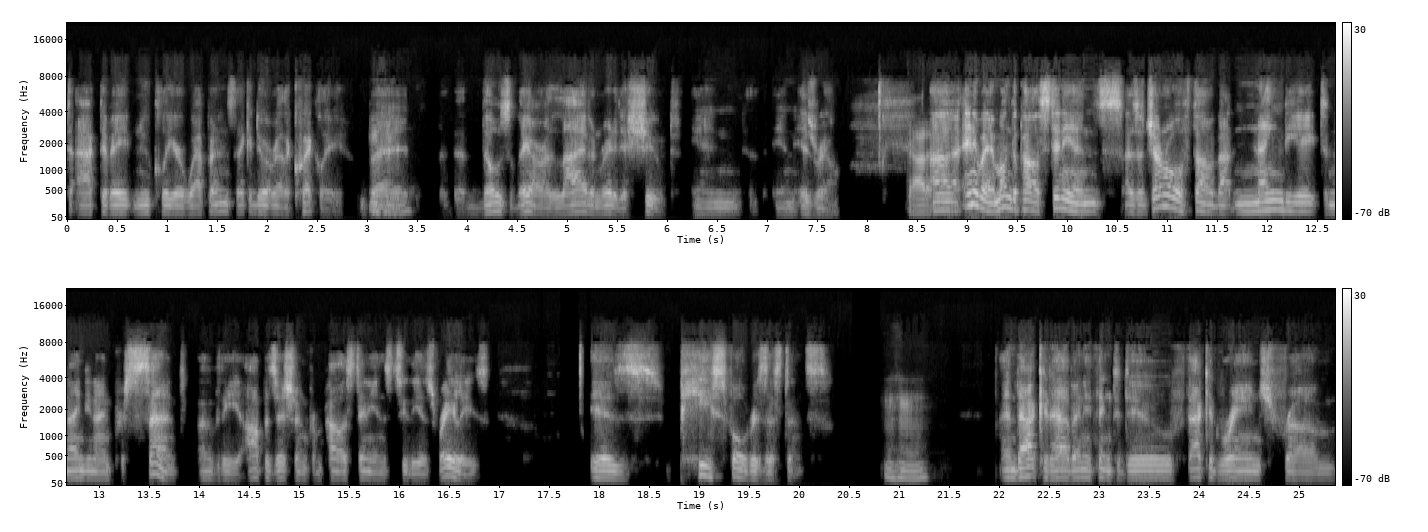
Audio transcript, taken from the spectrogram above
to activate nuclear weapons they could do it rather quickly but Mhm. those they are alive and ready to shoot in in israel Got it. uh, anyway, among the Palestinians, as a general of thumb, about 98 to 99 percent of the opposition from Palestinians to the Israelis is peaceful resistance. hmm And that could have anything to do, that could range from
